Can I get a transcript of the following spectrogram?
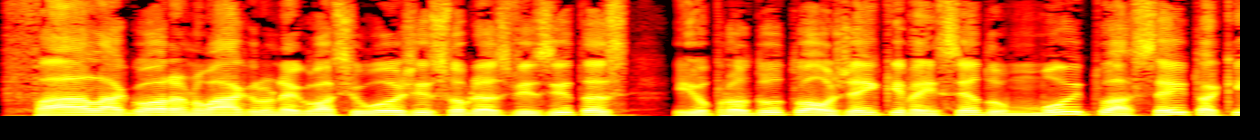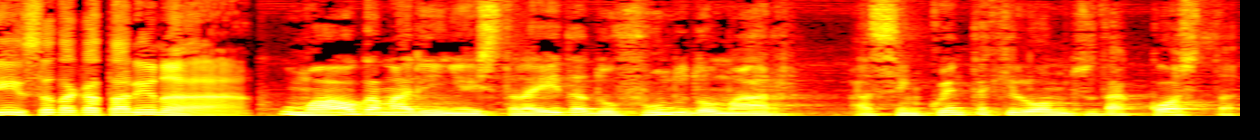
fala agora no Agronegócio hoje sobre as visitas e o produto Algem que vem sendo muito aceito aqui em Santa Catarina. Uma alga marinha extraída do fundo do mar a 50 quilômetros da costa,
